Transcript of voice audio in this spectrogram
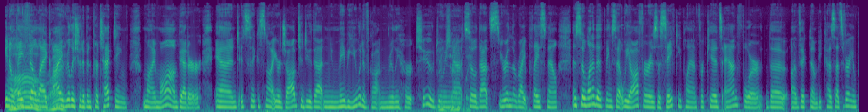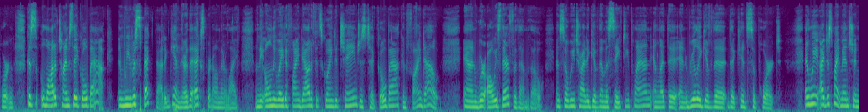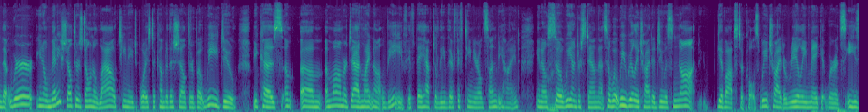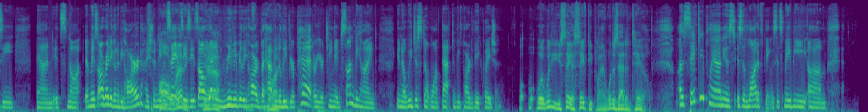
you know they Oh, feel like i really should have been protecting my mom better. And it's like it's not your job to do that and maybe you would have gotten really hurt too doing that. So that's you're in the right place now. And so one of the things that we offer is a safety plan for kids and for the uh, victim because that's very important. Because a lot of times they go back and we respect that. Again they're the expert on their life. And the only way to find out if it's going to change is to go back and find out. And we're always there for them though. And so we try to give them a safety plan and let the and really give the the kids support and we, I just might mention that we're, you know, many shelters don't allow teenage boys to come to the shelter, but we do because um, um, a mom or dad might not leave if they have to leave their 15 year old son behind, you know, so we understand that. So what we really try to do is not give obstacles. We try to really make it where it's easy and it's not, I mean, it's already going to be hard. I shouldn't even say it's easy. It's already yeah. really, really hard, but having to leave your pet or your teenage son behind, you know, we just don't want that to be part of the equation. Well, well, what do you say? A safety plan? What does that entail? A safety plan is is a lot of things. It's maybe um,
